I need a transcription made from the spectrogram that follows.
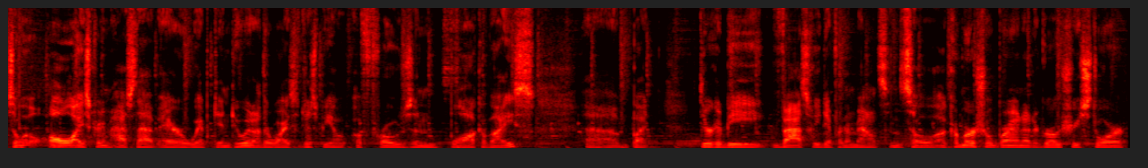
So all ice cream has to have air whipped into it, otherwise it'd just be a, a frozen block of ice. Uh, but they're going to be vastly different amounts. And so a commercial brand at a grocery store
